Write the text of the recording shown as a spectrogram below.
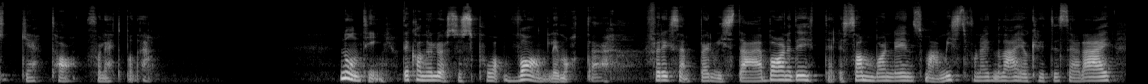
Ikke ta for lett på det. Noen ting det kan jo løses på vanlig måte. F.eks. hvis det er barnet ditt eller samboeren din som er misfornøyd med deg og kritiserer deg,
